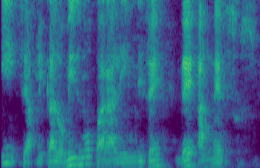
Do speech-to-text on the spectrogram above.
y se aplica lo mismo para el índice de anexos.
